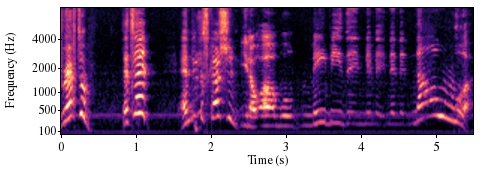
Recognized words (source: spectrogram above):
Draft him. That's it. End of discussion. You know, uh, well, maybe they, no.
